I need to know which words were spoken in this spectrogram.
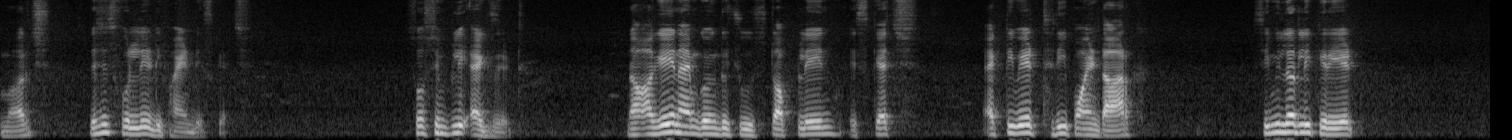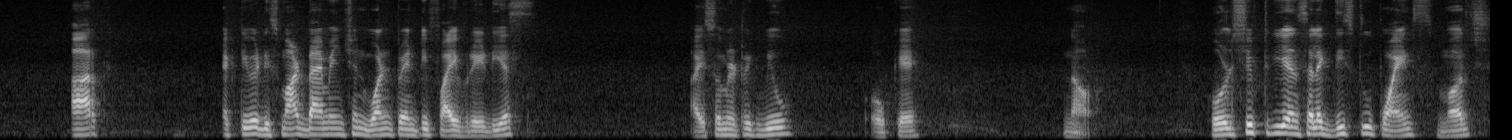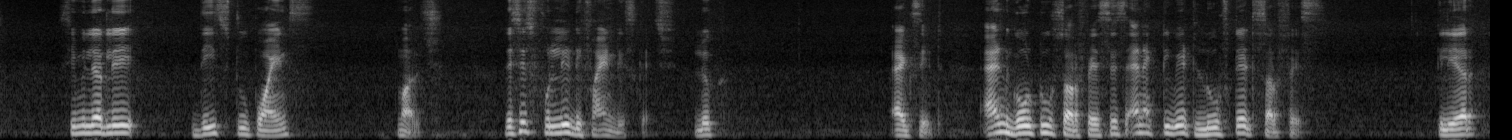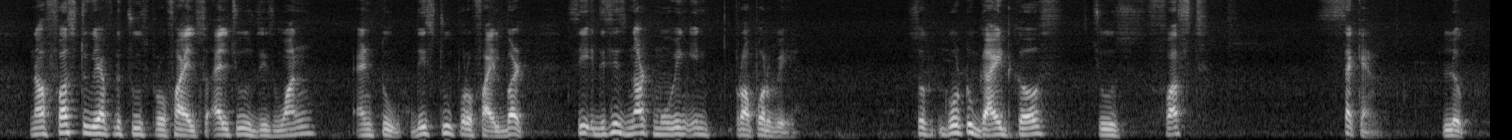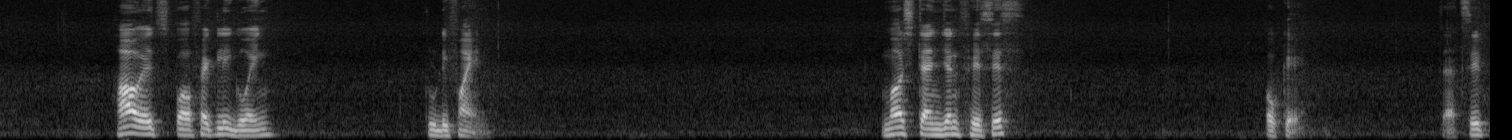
merge. This is fully defined sketch. So simply exit. Now again I am going to choose top plane sketch activate three point arc similarly create arc activate smart dimension 125 radius isometric view okay now, hold shift key and select these two points merge. Similarly these two points merge. This is fully defined sketch. Look exit and go to surfaces and activate lofted surface. Clear? Now first we have to choose profile. So i'll choose this one and two these two profile. But see this is not moving in proper way. So go to guide curves choose first second. Look how it's perfectly going to define. Merge tangent faces. Okay. That's it.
